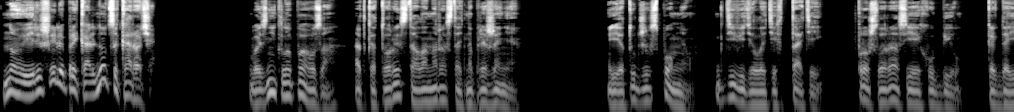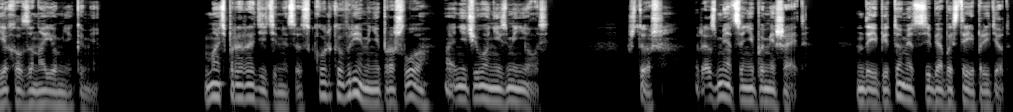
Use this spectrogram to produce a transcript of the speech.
Ну и решили прикольнуться, короче». Возникла пауза. от которой стало нарастать напряжение. Я тут же вспомнил, где видел этих татей. Прошлый раз я их убил, когда ехал за наемниками. Мать-прародительница, сколько времени прошло, а ничего не изменилось. Что ж, размяться не помешает. Да и питомец себя быстрее придет.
